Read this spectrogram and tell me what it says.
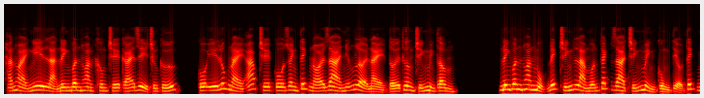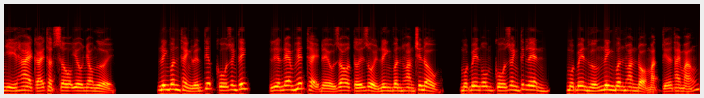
hắn hoài nghi là Ninh Vân Hoan không chế cái gì chứng cứ, cố ý lúc này áp chế cố doanh tích nói ra những lời này tới thương chính mình tâm. Ninh Vân Hoan mục đích chính là muốn tách ra chính mình cùng tiểu tích nhi hai cái thật sâu yêu nhau người. Ninh Vân Thành luyến tiếp cố doanh tích, liền đem hết thể đều do tới rồi Ninh Vân Hoan trên đầu, một bên ôm cố doanh tích lên, một bên hướng Ninh Vân Hoan đỏ mặt tía thai mắng.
